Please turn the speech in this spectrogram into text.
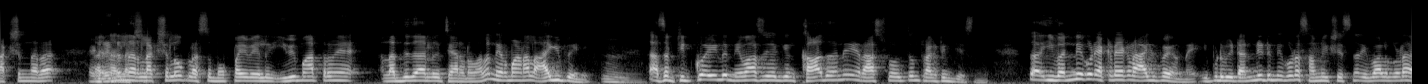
లక్షన్నర రెండున్నర లక్షలు. ప్లస్ ముప్పై వేలు ఇవి మాత్రమే లబ్ధిదారులకు చేరడం వల్ల నిర్మాణాలు ఆగిపోయినాయి. అసలు టిట్కో ఇల్లు నివాసయోగ్యం కాదు అని రాష్ట్ర ప్రభుత్వం ప్రకటించేసింది. ఇవన్నీ కూడా ఎక్కడెక్కడ ఆగిపోయి ఉన్నాయి. ఇప్పుడు వీటన్నిటిని కూడా సమీక్షిస్తున్నారు. ఇవాళ కూడా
